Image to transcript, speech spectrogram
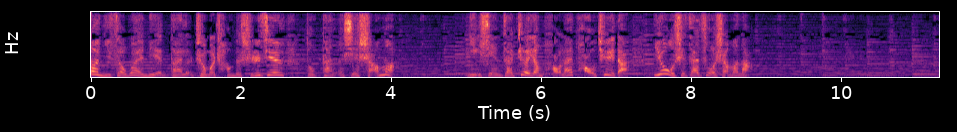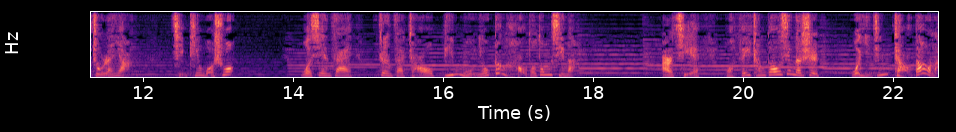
那你在外面待了这么长的时间，都干了些什么？”你现在这样跑来跑去的，又是在做什么呢？主人呀，请听我说，我现在正在找比母牛更好的东西呢。而且我非常高兴的是，我已经找到了。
